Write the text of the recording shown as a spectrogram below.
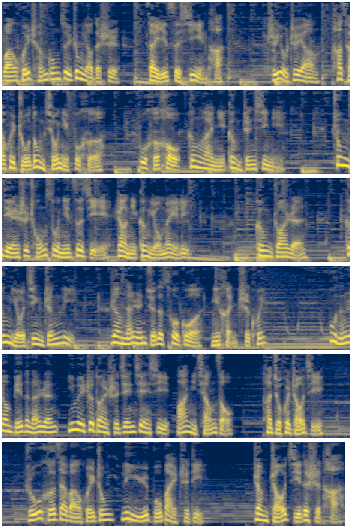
挽回成功最重要的是再一次吸引他，只有这样，他才会主动求你复合。复合后更爱你，更珍惜你。重点是重塑你自己，让你更有魅力，更抓人，更有竞争力，让男人觉得错过你很吃亏。不能让别的男人因为这段时间间隙把你抢走，他就会着急。如何在挽回中立于不败之地，让着急的是他，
